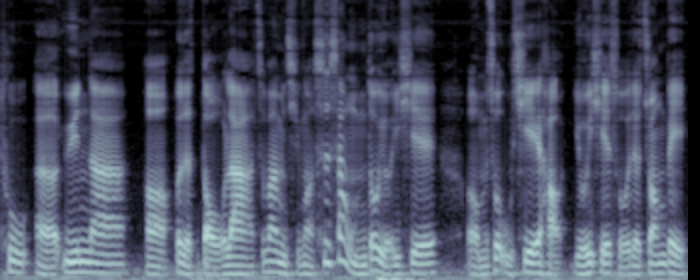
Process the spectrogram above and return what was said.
吐呃晕啦、啊，哦或者抖啦这方面情况，事实上我们都有一些呃我们说武器也好，有一些所谓的装备，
